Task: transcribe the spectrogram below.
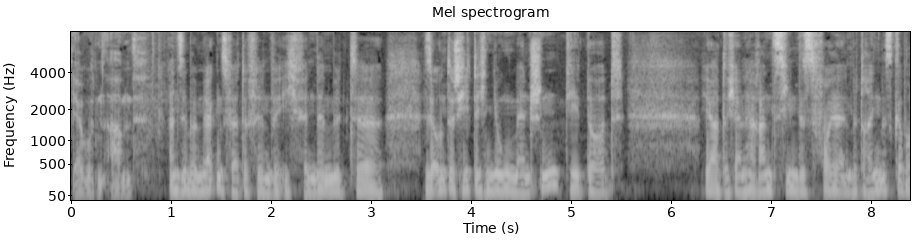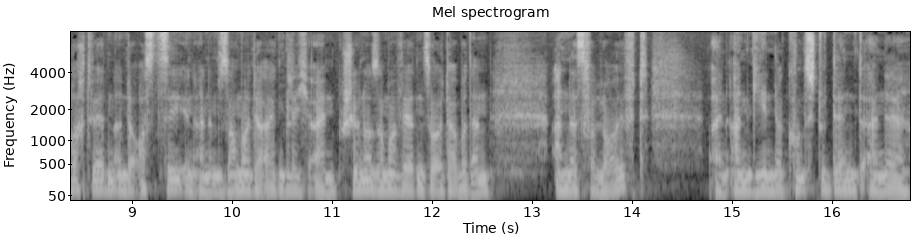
Ja, guten Abend. Ein sehr bemerkenswerter Film, wie ich finde, mit äh, sehr unterschiedlichen jungen Menschen, die dort ja durch ein heranziehendes Feuer in Bedrängnis gebracht werden an der Ostsee in einem Sommer, der eigentlich ein schöner Sommer werden sollte, aber dann anders verläuft. Ein angehender Kunststudent, eine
